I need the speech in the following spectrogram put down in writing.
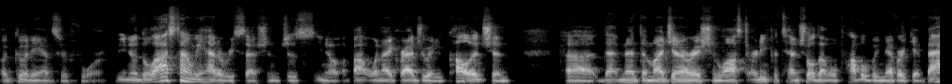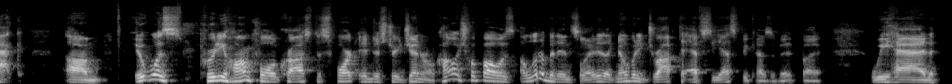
a good answer for. You know, the last time we had a recession, which is you know about when I graduated college, and uh, that meant that my generation lost earning potential that will probably never get back. Um, it was pretty harmful across the sport industry general. College football was a little bit insulated; like nobody dropped to FCS because of it, but we had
